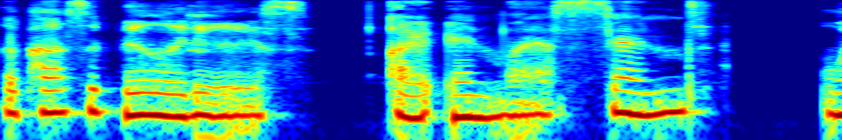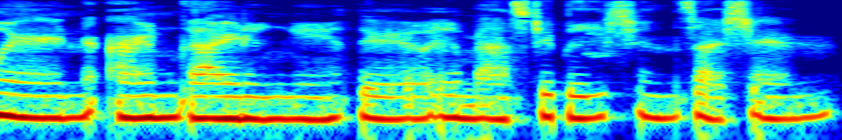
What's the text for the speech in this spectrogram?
the possibilities are endless. And when I'm guiding you through a masturbation session.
